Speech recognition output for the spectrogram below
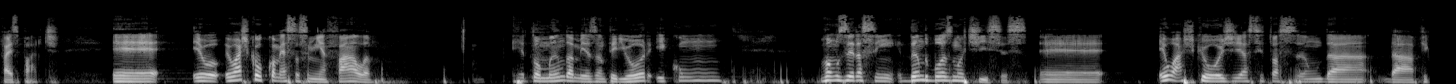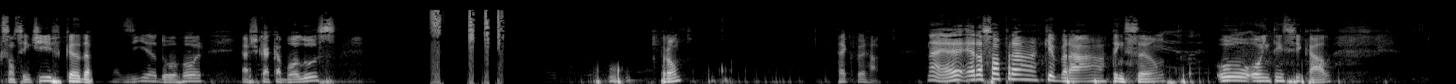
faz parte. É, eu, eu acho que eu começo essa minha fala retomando a mesa anterior e com, vamos dizer assim, dando boas notícias. É, eu acho que hoje a situação da, da ficção científica, da fantasia, do horror, acho que acabou a luz. Pronto? Até que foi rápido. Não, é, era só para quebrar a tensão ou, ou intensificá-la.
